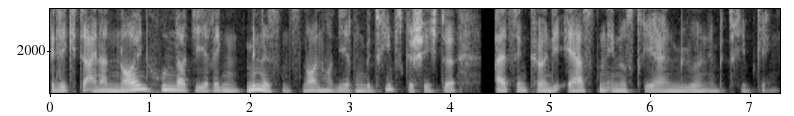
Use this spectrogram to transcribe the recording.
Relikte einer 900-jährigen, mindestens 900-jährigen Betriebsgeschichte, als in Köln die ersten industriellen Mühlen in Betrieb gingen.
